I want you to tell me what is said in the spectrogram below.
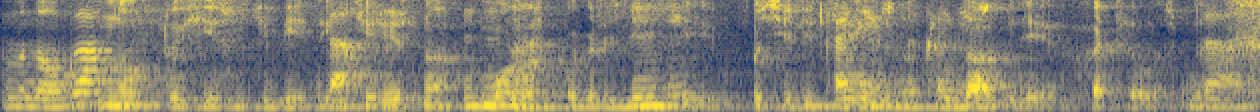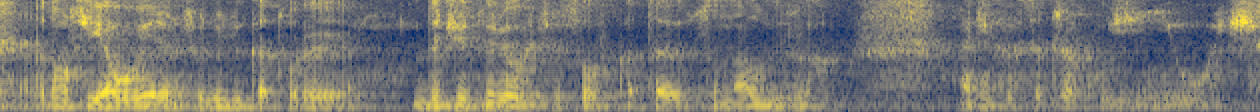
много. Ну, то есть, если тебе это Да. интересно, Мгм. можешь поглядеть Мгм. и поселиться Конечно, именно конечно. туда, где хотелось бы. Да, да, да. Потому что я уверен, что люди, которые до четырех часов катаются на лыжах, они как-то джакузи не очень.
